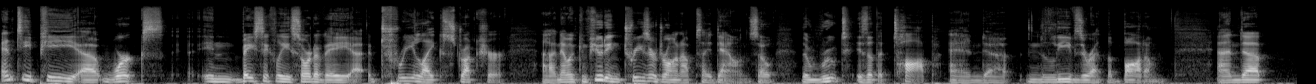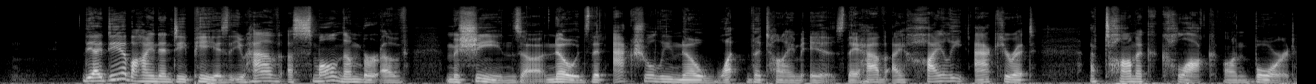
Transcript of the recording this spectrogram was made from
NTP uh, works in basically sort of a, a tree-like structure. Uh, now, in computing, trees are drawn upside down, so the root is at the top and uh, leaves are at the bottom. And uh, the idea behind NTP is that you have a small number of machines, uh, nodes that actually know what the time is. They have a highly accurate atomic clock on board.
